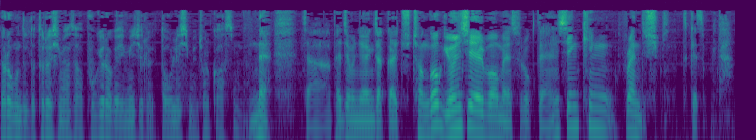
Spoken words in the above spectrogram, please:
여러분들도 들으시면서 북유럽의 이미지를 떠올리시면 좋을 것 같습니다. 네, 자 배재문 여행 작가의 추천곡 윤시 앨범에 수록된 Thinking Friendship 듣겠습니다.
